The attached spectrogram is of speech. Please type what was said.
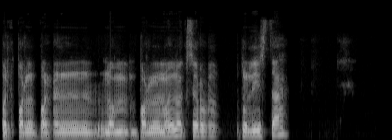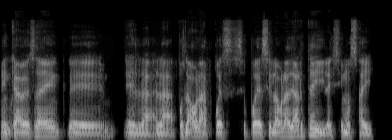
por, por, por el, por el mismo que soy lista encabeza eh, la, la, pues la obra, pues se puede decir la obra de arte y la hicimos ahí.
